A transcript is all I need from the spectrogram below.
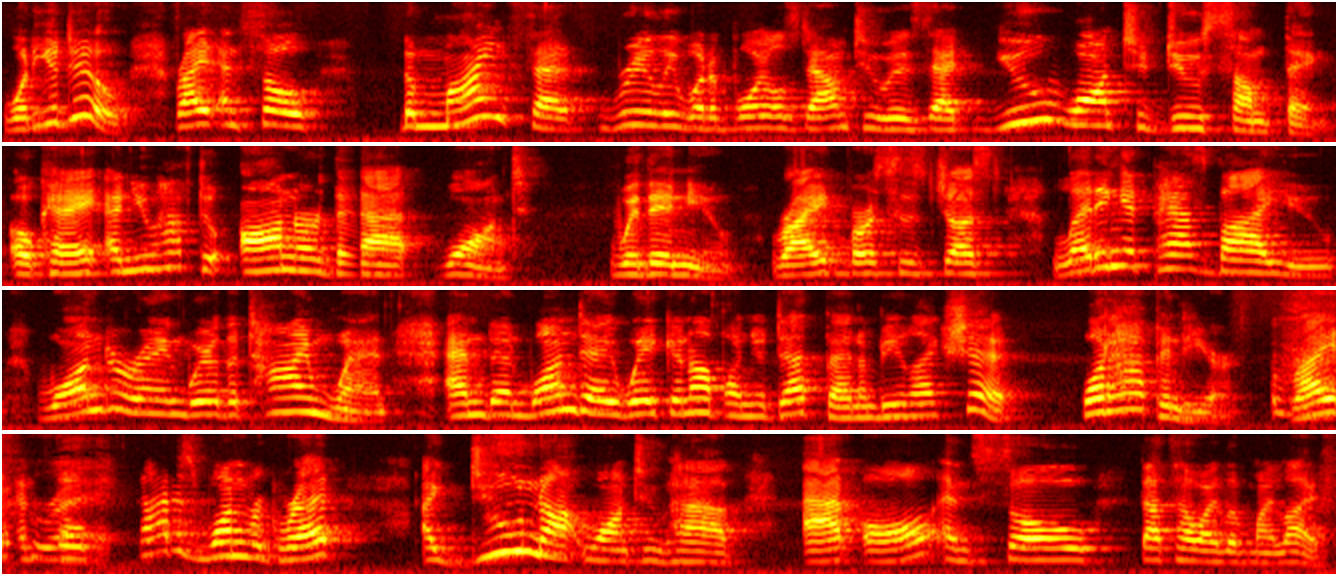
What do you do? Right? And so the mindset really what it boils down to is that you want to do something, okay? And you have to honor that want within you, right? Versus just letting it pass by you, wondering where the time went, and then one day waking up on your deathbed and be like, shit, what happened here? Right? And right. so that is one regret I do not want to have at all. And so that's how I live my life.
